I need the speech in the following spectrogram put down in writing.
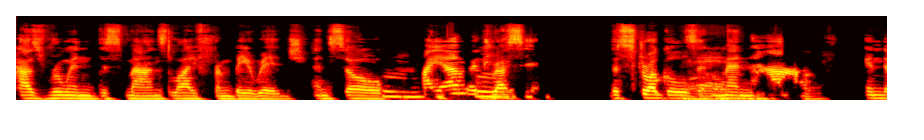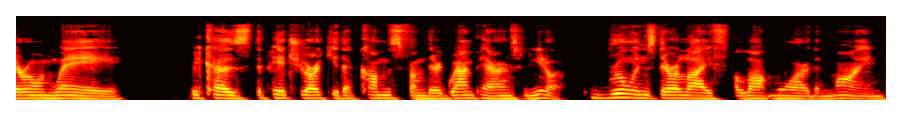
has ruined this man's life from Bay Ridge. And so mm. I am mm. addressing mm. The struggles wow. that men have in their own way because the patriarchy that comes from their grandparents, and you know, ruins their life a lot more than mine.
